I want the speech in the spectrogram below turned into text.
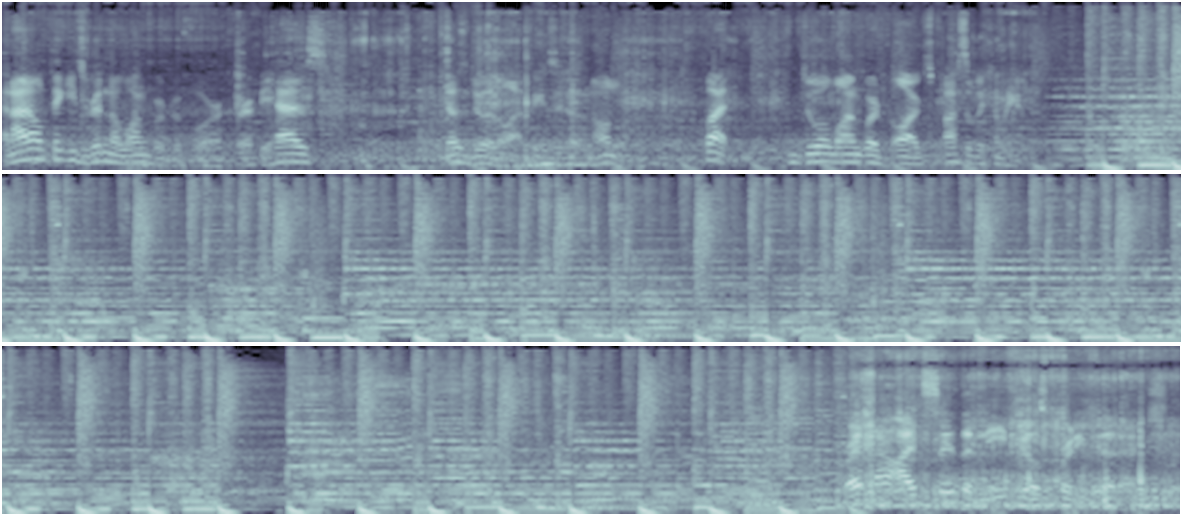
And I don't think he's ridden a longboard before, or if he has, he doesn't do it a lot because he doesn't own one. But dual longboard vlogs possibly coming up. Right now, I'd say the knee feels pretty good actually.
